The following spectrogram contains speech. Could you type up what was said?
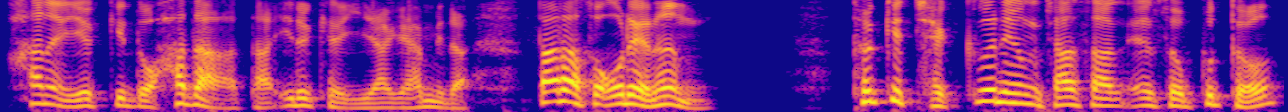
한 해였기도 하다. 다 이렇게 이야기합니다. 따라서 올해는 특히 채권형 자산에서부터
